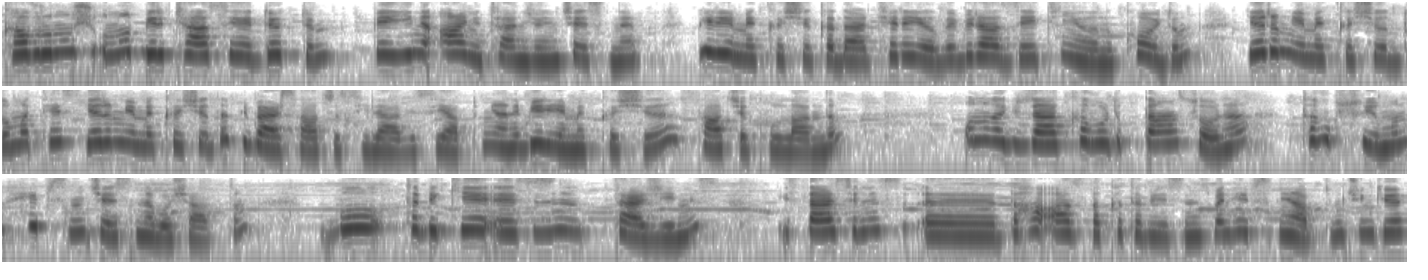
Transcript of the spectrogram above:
Kavrulmuş unu bir kaseye döktüm ve yine aynı tencerenin içerisine bir yemek kaşığı kadar tereyağı ve biraz zeytinyağını koydum. Yarım yemek kaşığı domates, yarım yemek kaşığı da biber salçası ilavesi yaptım. Yani bir yemek kaşığı salça kullandım. Onu da güzel kavurduktan sonra tavuk suyumun hepsini içerisine boşalttım. Bu tabii ki e, sizin tercihiniz. İsterseniz e, daha az da katabilirsiniz. Ben hepsini yaptım. Çünkü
